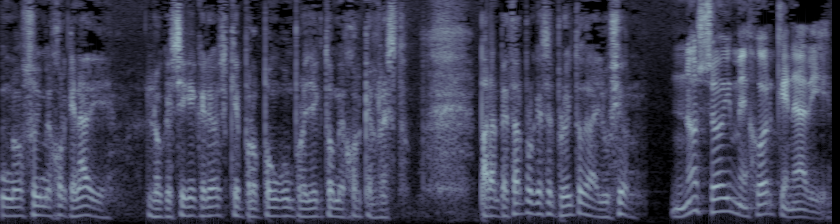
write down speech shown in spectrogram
No soy mejor que nadie. Lo que sí que creo es que propongo un proyecto mejor que el resto. Para empezar, porque es el proyecto de la ilusión. No soy mejor que nadie.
